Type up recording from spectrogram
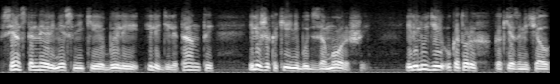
все остальные ремесленники были или дилетанты, или же какие-нибудь заморыши, или люди, у которых, как я замечал,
